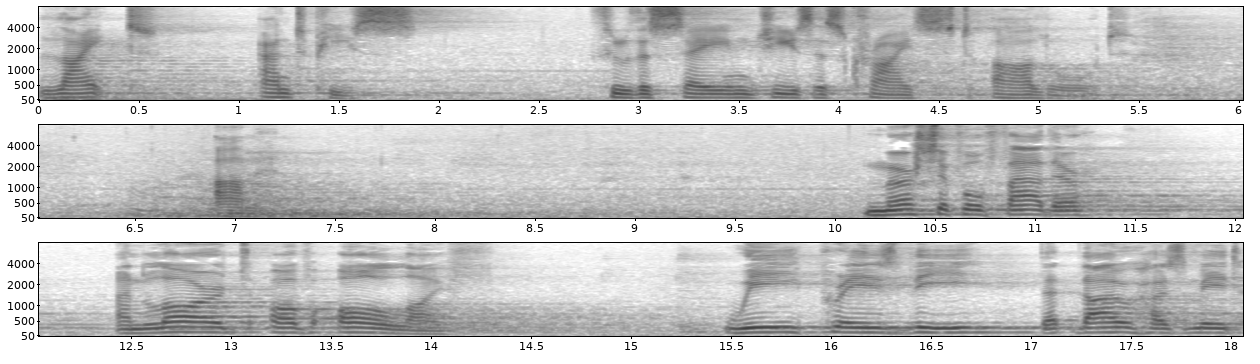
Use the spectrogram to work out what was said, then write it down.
light, and peace through the same Jesus Christ our Lord. Amen. Merciful Father and Lord of all life, we praise Thee that Thou hast made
